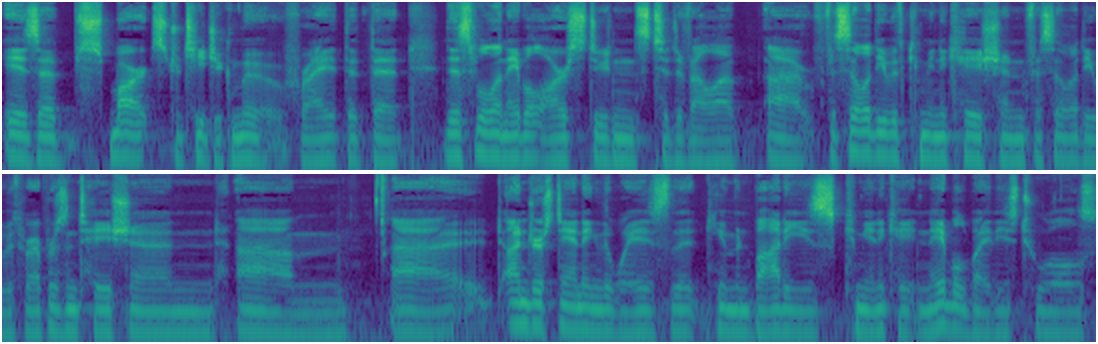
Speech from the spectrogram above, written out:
is a smart strategic move, right? That that this will enable our students to develop uh, facility with communication, facility with representation. Um, uh, understanding the ways that human bodies communicate enabled by these tools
